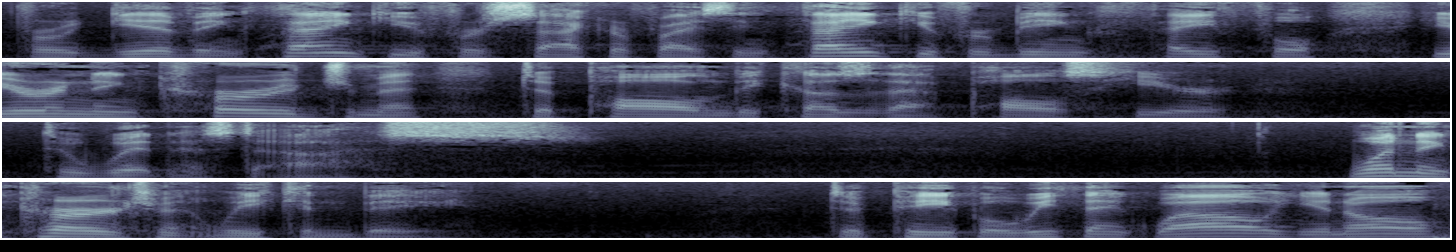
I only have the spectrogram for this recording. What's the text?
for giving. Thank you for sacrificing. Thank you for being faithful. You're an encouragement to Paul, and because of that, Paul's here to witness to us. What an encouragement we can be to people. We think, well, you know,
